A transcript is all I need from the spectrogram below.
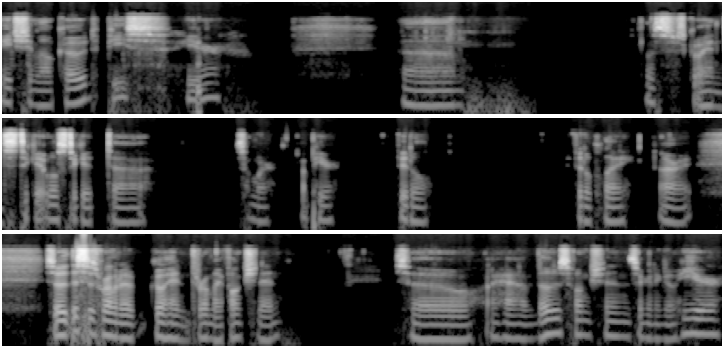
HTML code piece here. Um, let's just go ahead and stick it. We'll stick it uh, somewhere up here if it'll if it'll play. All right. So this is where I'm going to go ahead and throw my function in. So I have those functions are going to go here.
